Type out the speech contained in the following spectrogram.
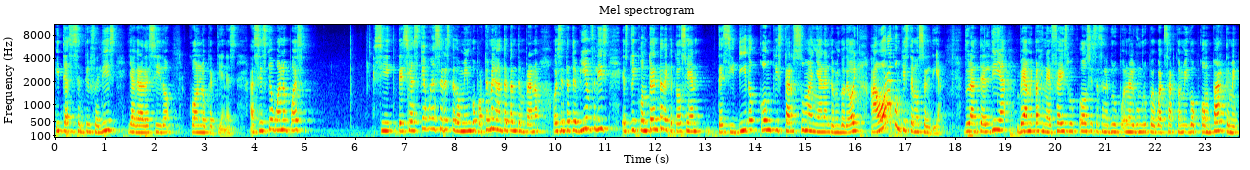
y te hace sentir feliz y agradecido con lo que tienes. Así es que bueno, pues si decías, ¿qué voy a hacer este domingo? ¿Por qué me levanté tan temprano? Hoy siéntate bien feliz. Estoy contenta de que todos hayan decidido conquistar su mañana el domingo de hoy. Ahora conquistemos el día durante el día, ve a mi página de Facebook o si estás en, el grupo, en algún grupo de WhatsApp conmigo, compárteme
